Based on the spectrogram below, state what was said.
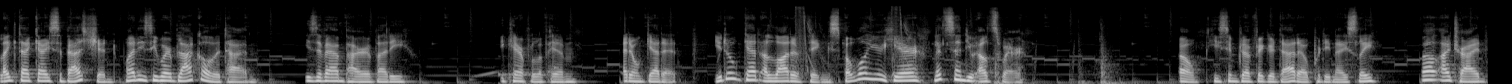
Like that guy Sebastian. Why does he wear black all the time? He's a vampire, buddy. Be careful of him. I don't get it. You don't get a lot of things, but while you're here, let's send you elsewhere. Oh, he seemed to have figured that out pretty nicely. Well, I tried.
